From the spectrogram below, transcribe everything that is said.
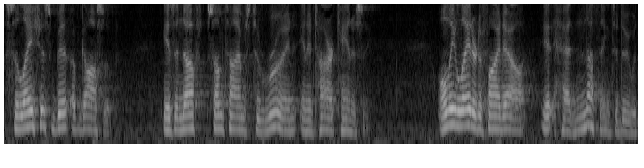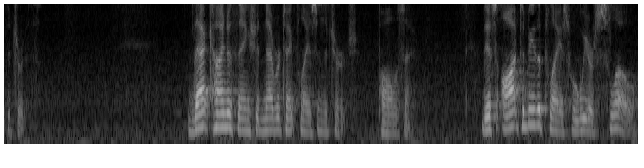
salacious bit of gossip is enough sometimes to ruin an entire candidacy, only later to find out it had nothing to do with the truth. That kind of thing should never take place in the church, Paul is saying. This ought to be the place where we are slow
